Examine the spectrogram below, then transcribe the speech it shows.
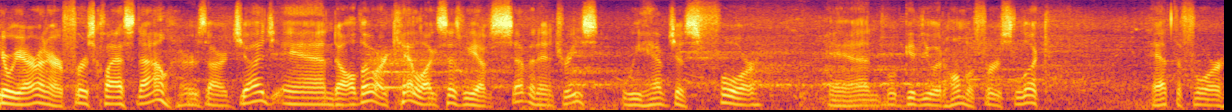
Here we are in our first class now. There's our judge, and although our catalog says we have seven entries, we have just four, and we'll give you at home a first look at the four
